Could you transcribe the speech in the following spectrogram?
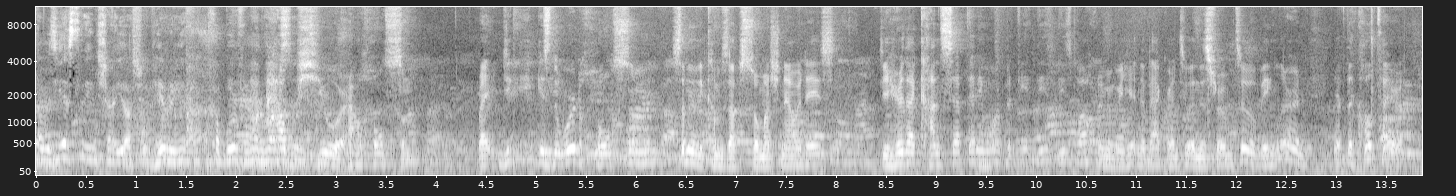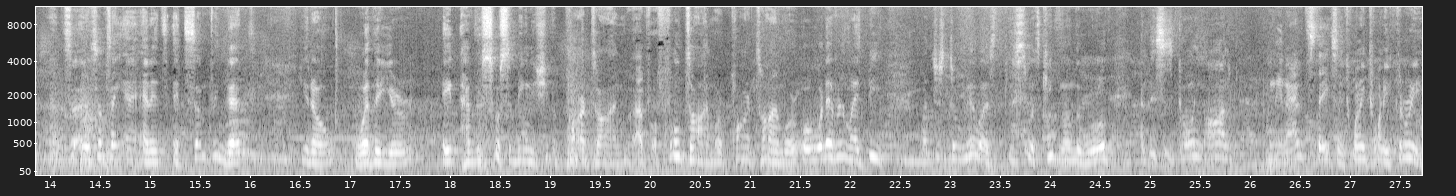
I was yesterday in Shayoshev hearing a chabur from one of our How students. pure, how wholesome, right? Is the word wholesome something that comes up so much nowadays? Do you hear that concept anymore? But these, these, Bochurim, I mean, we hear in the background too, in this room too, being learned. You have the Kol Torah. So saying, and it's, it's something that, you know, whether you're have the source of being in yeshiva part time, or full time, or part time, or, or whatever it might be, but just to realize this is what's keeping on the world, and this is going on in the United States in 2023.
